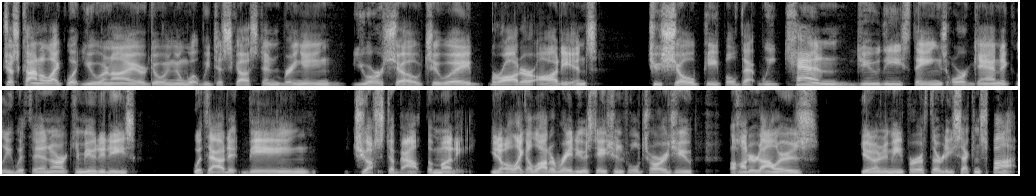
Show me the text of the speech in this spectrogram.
just kind of like what you and I are doing and what we discussed in bringing your show to a broader audience to show people that we can do these things organically within our communities without it being just about the money. You know, like a lot of radio stations will charge you a hundred dollars, you know what I mean, for a 30 second spot.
